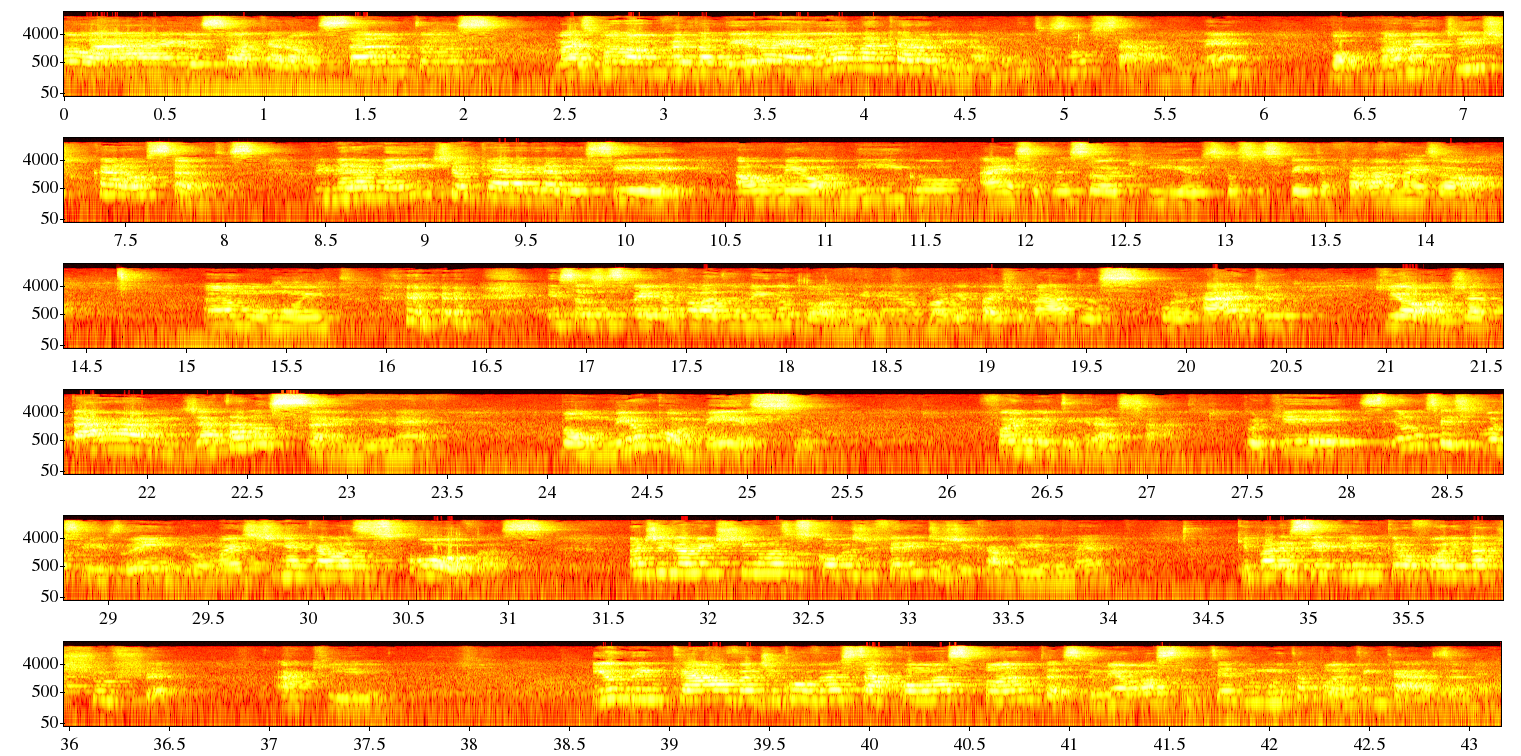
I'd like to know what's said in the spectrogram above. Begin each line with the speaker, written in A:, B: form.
A: Olá, eu sou a Carol Santos, mas meu nome verdadeiro é Ana Carolina, muitos não sabem, né? Bom, nome artístico Carol Santos. Primeiramente eu quero agradecer ao meu amigo, a essa pessoa que eu sou suspeita a falar, mas ó, amo muito. e sou suspeita a falar também do blog, né? O blog Apaixonados por Rádio, que ó, já tá, já tá no sangue, né? Bom, meu começo foi muito engraçado. Porque eu não sei se vocês lembram, mas tinha aquelas escovas. Antigamente tinha umas escovas diferentes de cabelo, né? Que parecia aquele microfone da Xuxa, aquele. Eu brincava de conversar com as plantas, que minha avó sempre teve muita planta em casa, né?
